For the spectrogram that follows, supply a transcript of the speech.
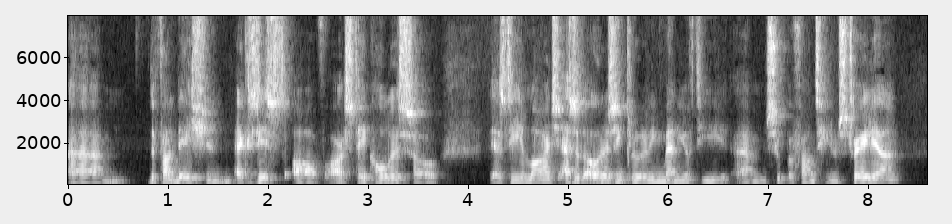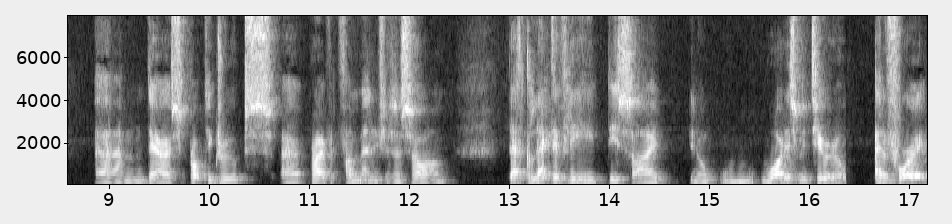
Um, the foundation exists of our stakeholders. So there's the large asset owners, including many of the um, super funds here in Australia. Um, there's property groups, uh, private fund managers, and so on, that collectively decide, you know, what is material. And for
